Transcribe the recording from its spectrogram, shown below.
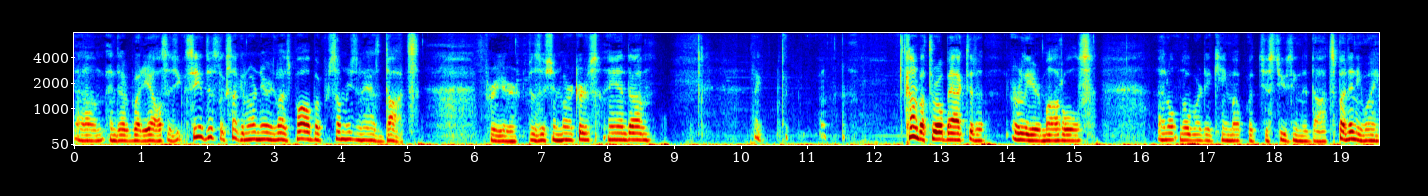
um, and everybody else. As you can see, it just looks like an ordinary Les Paul, but for some reason it has dots for your position markers, and um, I, it's kind of a throwback to the earlier models. I don't know where they came up with just using the dots, but anyway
